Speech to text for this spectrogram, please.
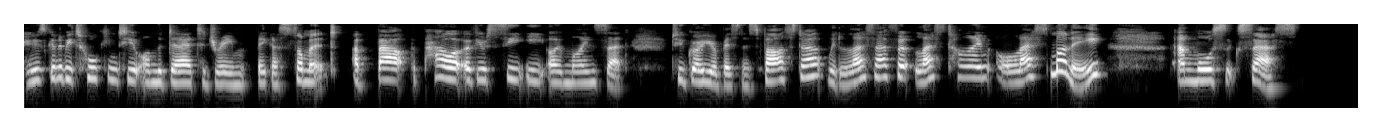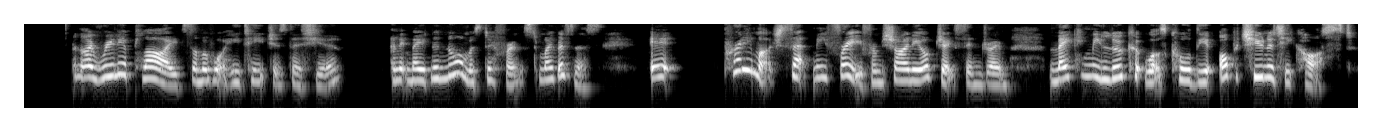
who's going to be talking to you on the Dare to Dream Bigger Summit about the power of your CEO mindset to grow your business faster with less effort, less time, less money, and more success. And I really applied some of what he teaches this year, and it made an enormous difference to my business. It pretty much set me free from shiny object syndrome, making me look at what's called the opportunity cost.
